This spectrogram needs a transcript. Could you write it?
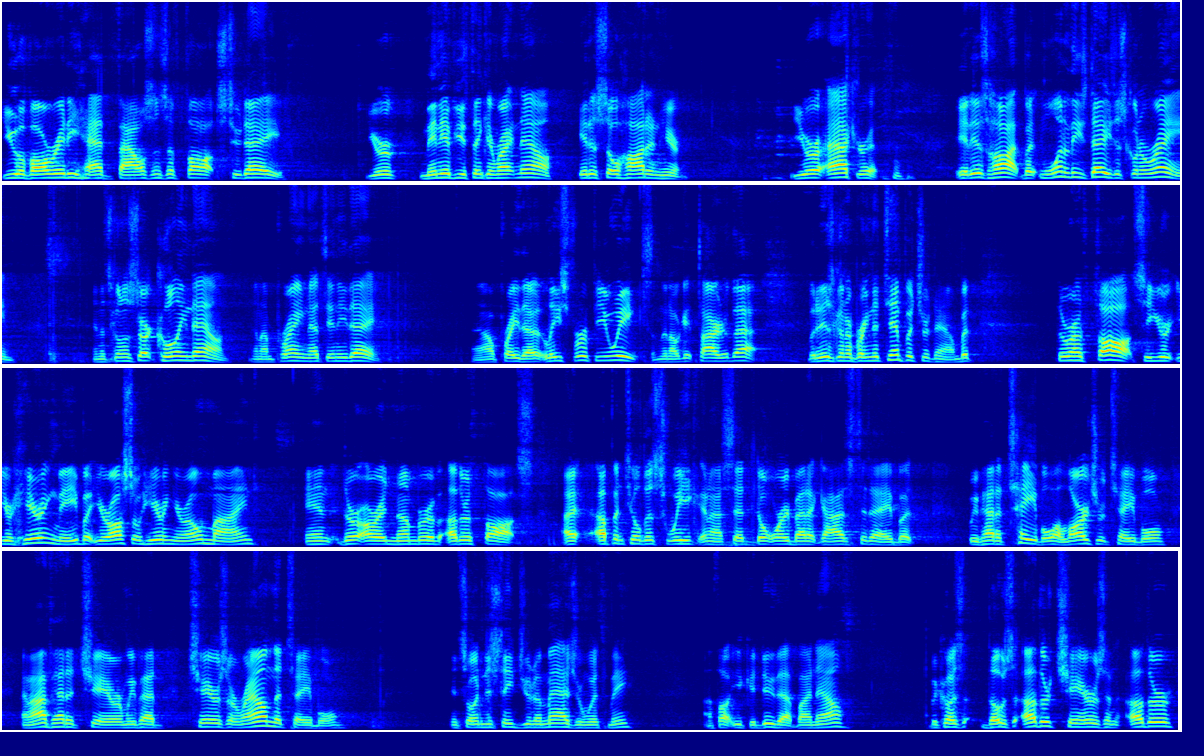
You have already had thousands of thoughts today. You're, many of you thinking right now, it is so hot in here. You're accurate. It is hot, but one of these days it's going to rain and it's going to start cooling down. And I'm praying that's any day. And I'll pray that at least for a few weeks and then I'll get tired of that. But it is going to bring the temperature down. But there are thoughts. See, you're, you're hearing me, but you're also hearing your own mind. And there are a number of other thoughts. I, up until this week, and I said, don't worry about it, guys, today, but we've had a table, a larger table, and I've had a chair, and we've had chairs around the table. And so I just need you to imagine with me. I thought you could do that by now. Because those other chairs and other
